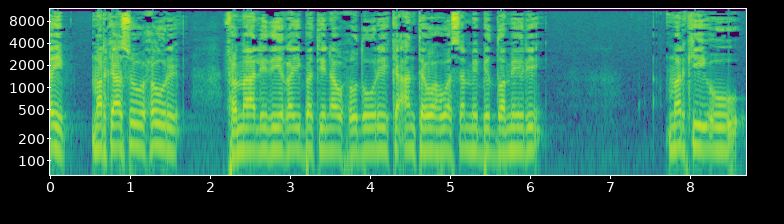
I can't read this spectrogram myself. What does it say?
Ayb markaasuu wuxuu iri famaa lidii gaybatin aw xuduuri ka anta wahwa sami bidamiiri markii uu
